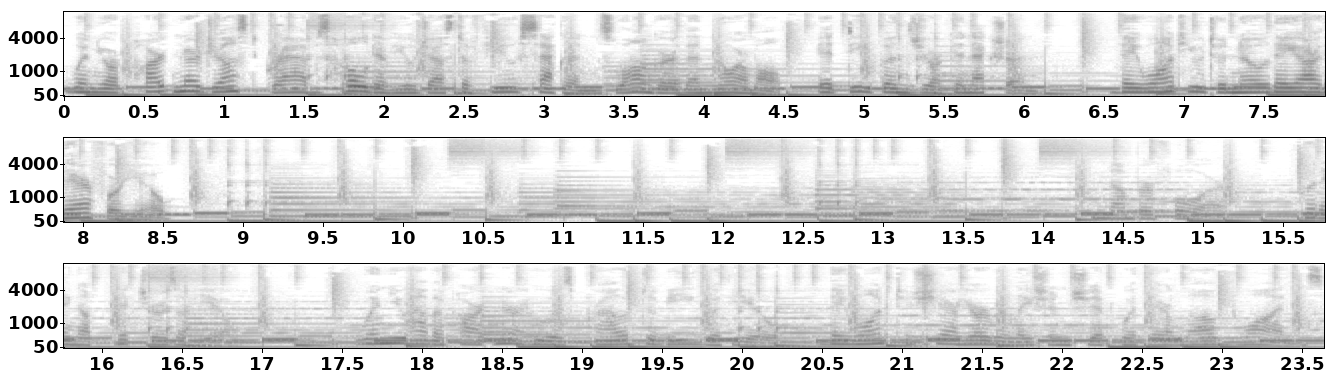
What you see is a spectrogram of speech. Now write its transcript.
when your partner just grabs hold of you just a few seconds longer than normal, it deepens your connection. They want you to know they are there for you. Number 4. Putting up pictures of you. When you have a partner who is proud to be with you, they want to share your relationship with their loved ones,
